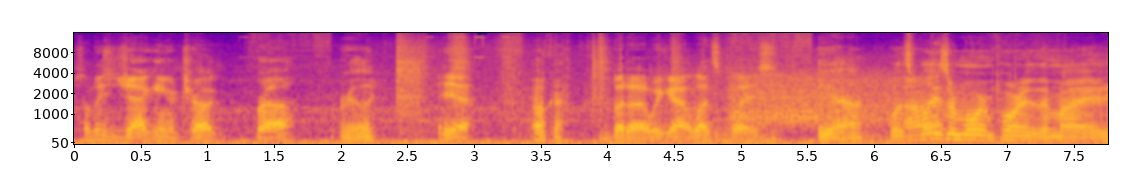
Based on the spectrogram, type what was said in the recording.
Somebody's jacking your truck, bruh. Really? Yeah, Okay. but uh, we got Let's Plays. Yeah, let's plays are Um, more important than my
